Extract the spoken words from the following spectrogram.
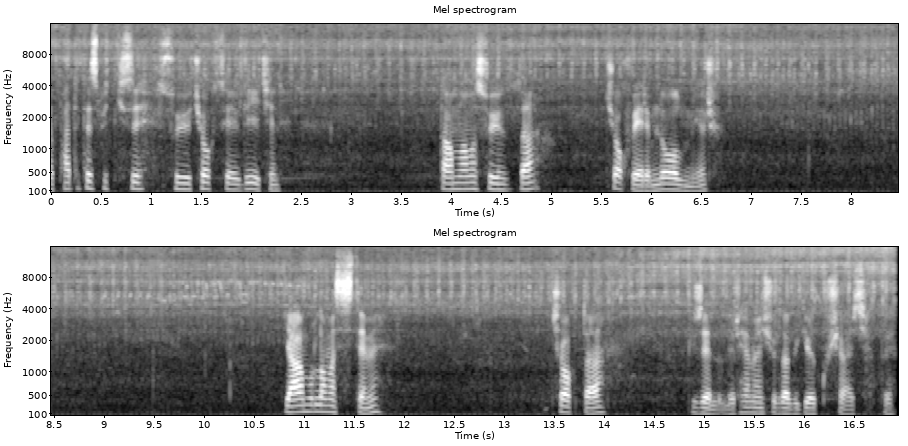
ve patates bitkisi suyu çok sevdiği için damlama suyu da çok verimli olmuyor. Yağmurlama sistemi çok daha güzel olur. Hemen şurada bir gökkuşağı çıktı.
